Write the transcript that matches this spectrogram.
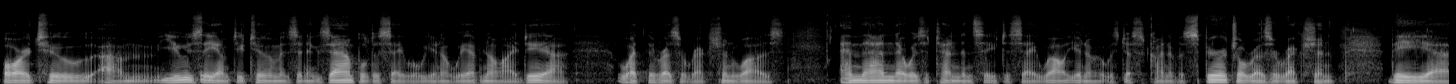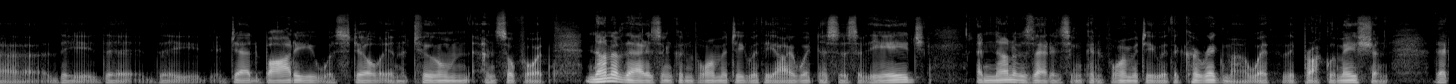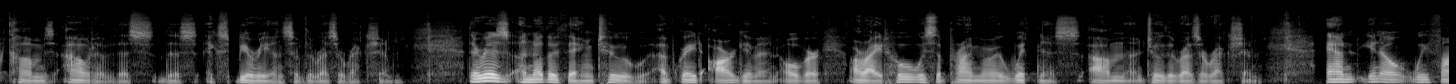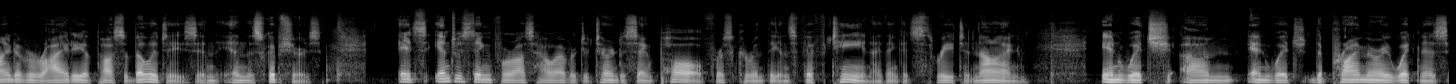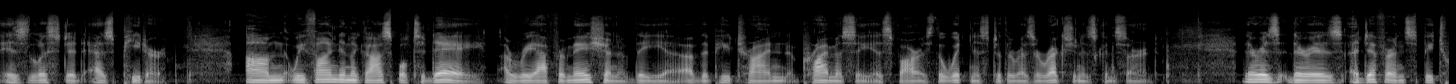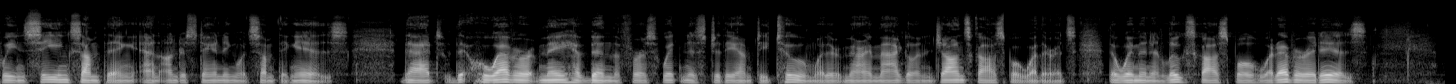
or to um, use the empty tomb as an example to say, well, you know, we have no idea what the resurrection was. And then there was a tendency to say, well, you know, it was just kind of a spiritual resurrection. The, uh, the, the, the dead body was still in the tomb and so forth. None of that is in conformity with the eyewitnesses of the age, and none of that is in conformity with the kerygma, with the proclamation that comes out of this, this experience of the resurrection. There is another thing, too, a great argument over all right, who was the primary witness um, to the resurrection? And, you know, we find a variety of possibilities in, in the scriptures. It's interesting for us, however, to turn to St. Paul, 1 Corinthians 15, I think it's 3 to 9 in which um, in which the primary witness is listed as Peter. Um, we find in the gospel today a reaffirmation of the uh, of the Petrine primacy as far as the witness to the resurrection is concerned. There is there is a difference between seeing something and understanding what something is that whoever may have been the first witness to the empty tomb, whether Mary Magdalene in John's gospel, whether it's the women in Luke's gospel, whatever it is,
